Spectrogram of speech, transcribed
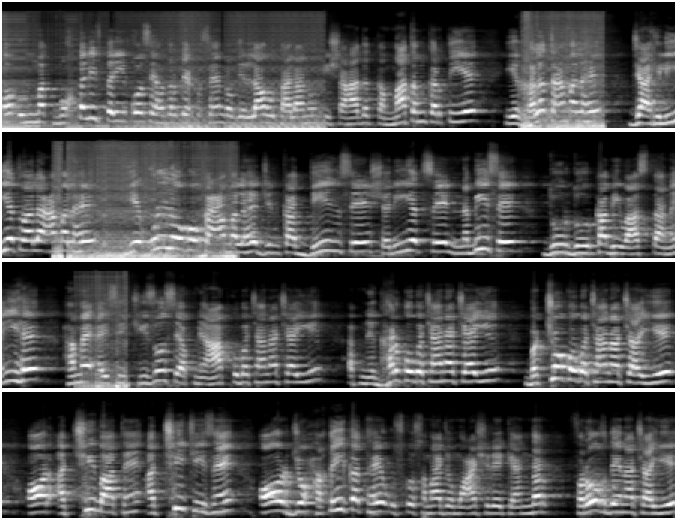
और उम्मत मुख्तलिफ़ तरीक़ों से हज़रत हुसैन रज़ी अल्लाह तु की शहादत का मातम करती है। ये गलत अमल है, जाहिलियत वाला अमल है, ये उन लोगों का अमल है जिनका दीन से, शरीयत से, नबी से दूर दूर का भी वास्ता नहीं है। हमें ऐसी चीज़ों से अपने आप को बचाना चाहिए, अपने घर को बचाना चाहिए, बच्चों को बचाना चाहिए और अच्छी बातें, अच्छी चीज़ें और जो हकीकत है, उसको समाज और माशरे के अंदर फ़रोग देना चाहिए।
